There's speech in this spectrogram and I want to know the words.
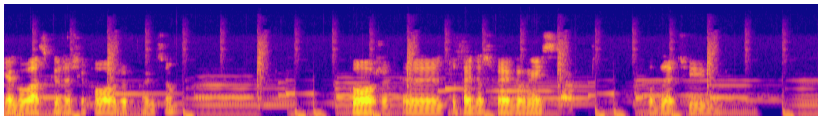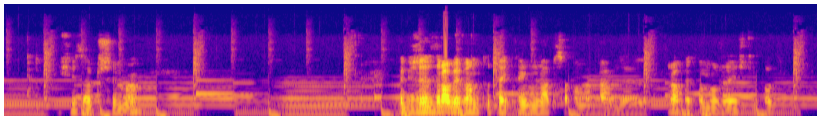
jego łaskę, że się położy w końcu. Położy. Yy, tutaj do swojego miejsca podleci i się zatrzyma. Także zrobię wam tutaj timelapsa, bo naprawdę trochę to może jeszcze potrwać.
